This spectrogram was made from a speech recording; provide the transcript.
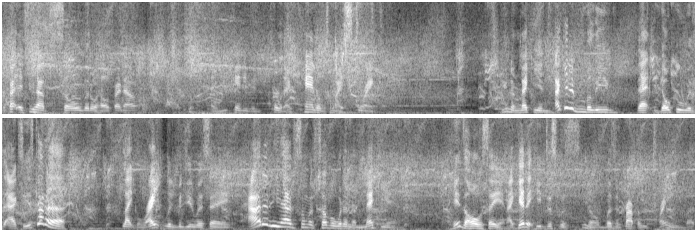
The fact that you have so little health right now, and you can't even hold a candle to my strength. You Namekians, I can't even believe that Goku was actually. It's kind of like right what Vegeta was saying. How did he have so much trouble with a Namekian? He's a whole Saiyan. I get it. He just was, you know, wasn't properly trained, but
